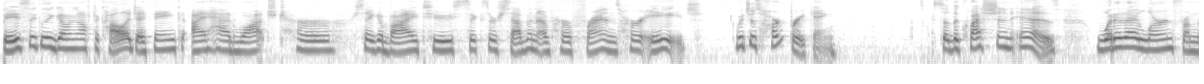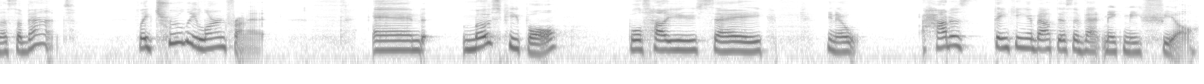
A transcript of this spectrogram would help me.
basically going off to college, I think I had watched her say goodbye to six or seven of her friends her age, which is heartbreaking. So, the question is what did I learn from this event? Like, truly learn from it. And most people will tell you, say, you know, how does thinking about this event make me feel?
